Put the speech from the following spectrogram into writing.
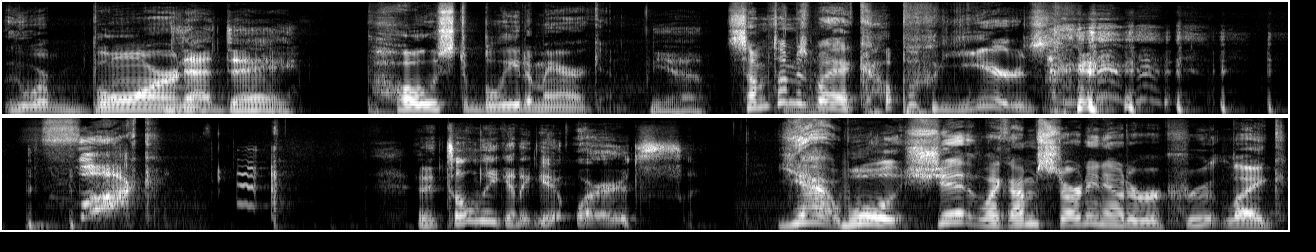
who were born That day. post Bleed American. Yeah. Sometimes by a couple of years. And it's only going to get worse. Yeah, well, shit. Like, I'm starting out to recruit. Like,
